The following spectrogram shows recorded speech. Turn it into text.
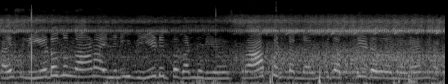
ഗൈസ് വീടൊന്നും കാണാനില്ല. എനിക്ക് വീട് ഇപ്പൊ കണ്ടുപിടിക്കണം. ക്രാപ്പ് ഉണ്ടല്ലോ. നമുക്ക് തപ്പിയിടതല്ലോ വേണ്ട.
